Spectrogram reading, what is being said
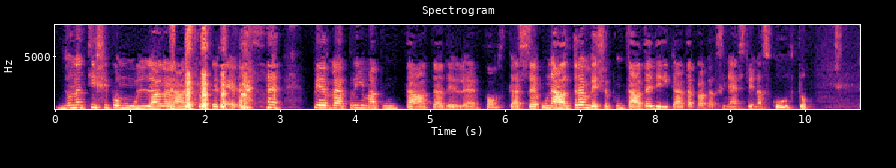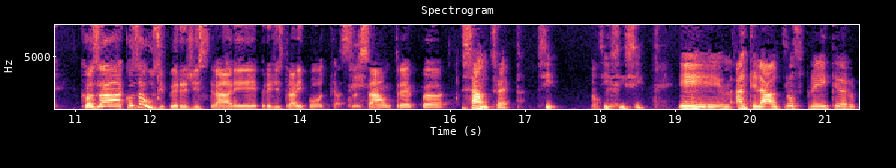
non anticipo nulla, la lascio per, per, la prima puntata del podcast. Un'altra invece puntata è dedicata proprio a finestre in ascolto. Cosa, cosa usi per registrare, per registrare, i podcast? Soundtrap? Soundtrap, sì. Okay. Sì, sì, sì. E anche l'altro, Spreaker,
